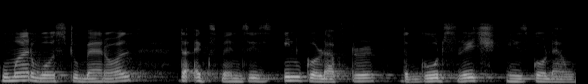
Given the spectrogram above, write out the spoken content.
Kumar was to bear all the expenses incurred after the goods reached his godown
